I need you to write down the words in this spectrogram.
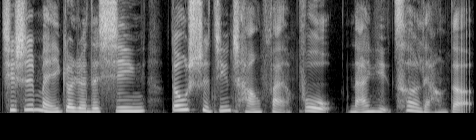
其实每一个人的心都是经常反复、难以测量的。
